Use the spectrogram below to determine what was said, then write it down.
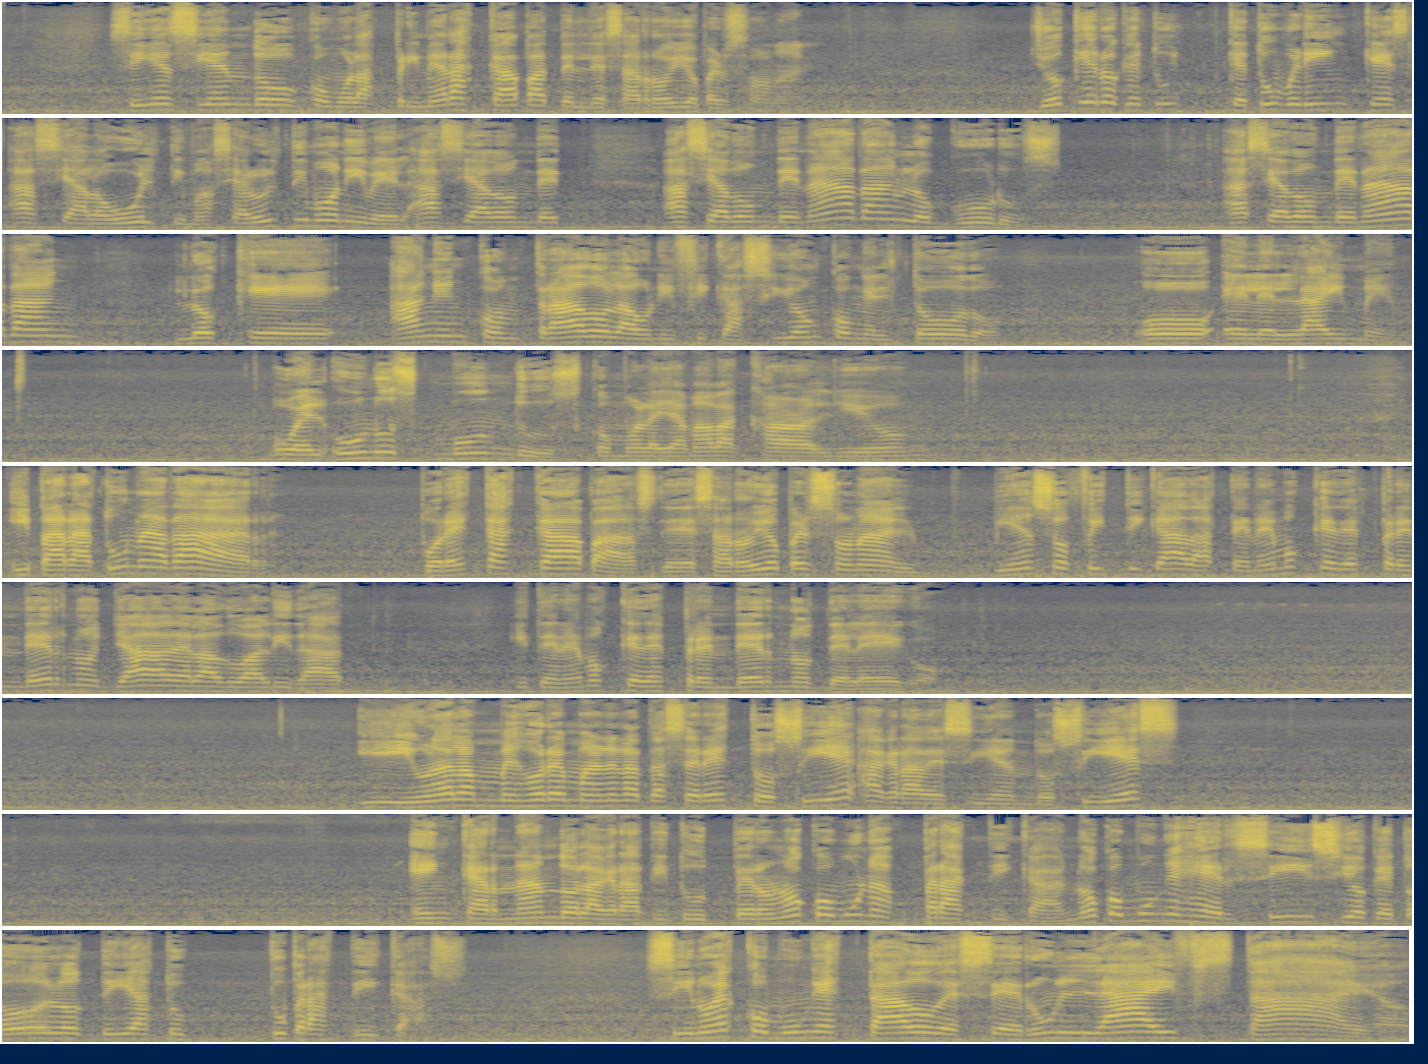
Siguen siendo como las primeras capas del desarrollo personal. Yo quiero que tú, que tú brinques hacia lo último, hacia el último nivel, hacia donde hacia donde nadan los gurus, hacia donde nadan los que han encontrado la unificación con el todo, o el alignment, o el unus mundus, como le llamaba Carl Jung. Y para tú nadar por estas capas de desarrollo personal, bien sofisticadas, tenemos que desprendernos ya de la dualidad y tenemos que desprendernos del ego. Y una de las mejores maneras de hacer esto sí es agradeciendo, sí es encarnando la gratitud, pero no como una práctica, no como un ejercicio que todos los días tú, tú practicas, sino es como un estado de ser, un lifestyle.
